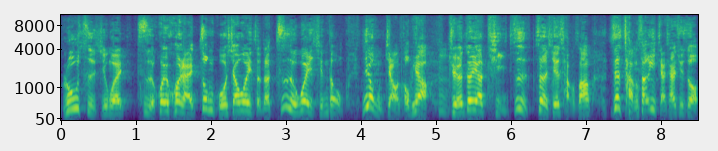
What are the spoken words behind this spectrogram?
如此行为只会换来中国消费者的自卫行动，用脚投票，绝对要体制这些厂商。这厂商一讲下去之后，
